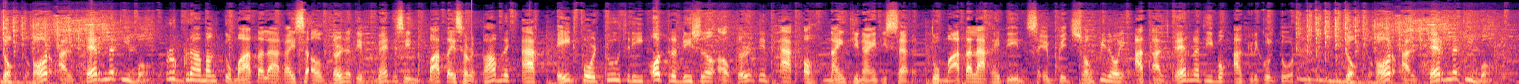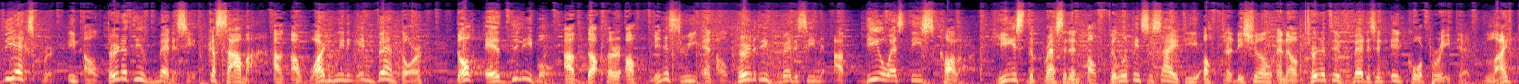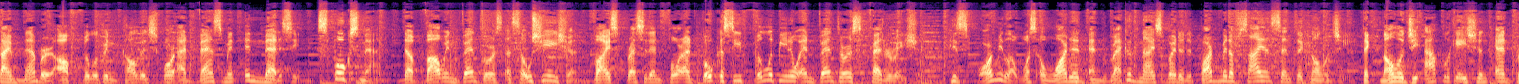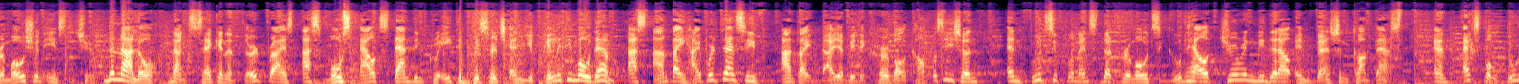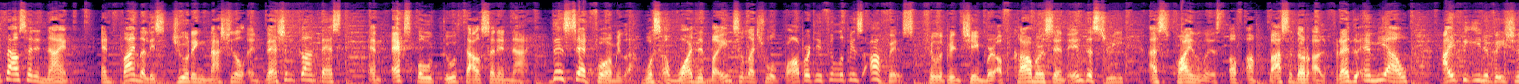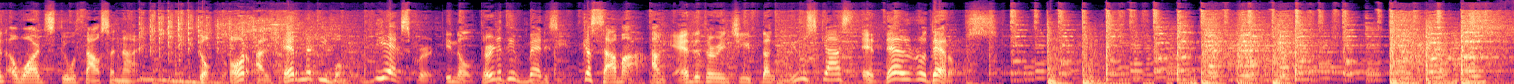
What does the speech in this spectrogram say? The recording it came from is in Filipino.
Doktor Alternatibo, programang tumatalakay sa alternative medicine batay sa Republic Act 8423 o Traditional Alternative Act of 1997. Tumatalakay din sa impinsyong Pinoy at alternatibong agrikultura. Doktor Alternatibo, the expert in alternative medicine, kasama ang award-winning inventor Doc Ed Dilibo, a Doctor of Ministry and Alternative Medicine at DOST Scholar. He is the President of Philippine Society of Traditional and Alternative Medicine Incorporated, lifetime member of Philippine College for Advancement in Medicine, spokesman, the Vow Inventors Association, Vice President for Advocacy Filipino Inventors Federation. His formula was awarded and recognized by the Department of Science and Technology, Technology Application and Promotion Institute. Nanalo ng second and third prize as most outstanding creative research and utility modem as anti-hypertensive, anti-diabetic herbal composition, and food supplements that promotes good health during Mindanao Invention Contest and Expo 2009 and finalist during National Invention Contest and Expo 2009. This said formula was awarded by Intellectual Property Philippines Office, Philippine Chamber of Commerce and Industry as finalist of Ambassador Alfredo M. Yao IP Innovation Awards 2009. Doktor Alternativo, the expert in alternative medicine, kasama ang editor-in-chief ng newscast Edel Roderos.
